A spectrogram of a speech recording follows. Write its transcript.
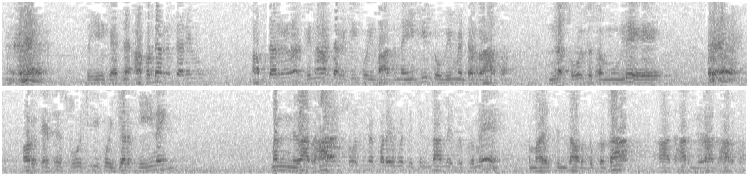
तो ये कहते हैं अपडर डरे हूँ। अपडर बिना डर की कोई बात नहीं थी तो भी मैं डर रहा था। न सोच समूले और कहते सोच की कोई जड़ थी ही नहीं। मन निराधार सोच में पड़े हुए थे चिंता में दुख में। हमारे चिंता और दुख का आधार निराधार था।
